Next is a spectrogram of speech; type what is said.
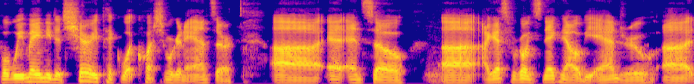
but we may need to cherry pick what question we're going to answer. Uh, and, and so uh, I guess we're going snake now, it would be Andrew. Uh,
